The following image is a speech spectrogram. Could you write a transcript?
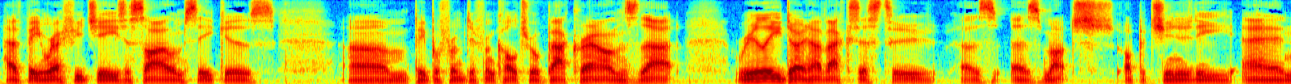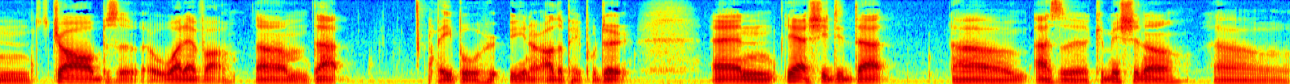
have been refugees, asylum seekers, um, people from different cultural backgrounds that really don't have access to as as much opportunity and jobs or whatever um, that people who you know other people do. And yeah she did that um, as a commissioner uh,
